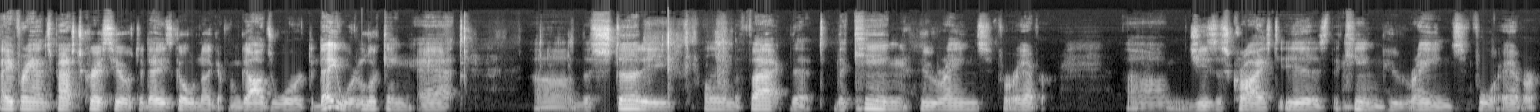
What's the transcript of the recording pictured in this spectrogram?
Hey friends, Pastor Chris here with today's Gold Nugget from God's Word. Today we're looking at uh, the study on the fact that the King who reigns forever. Um, Jesus Christ is the King who reigns forever.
